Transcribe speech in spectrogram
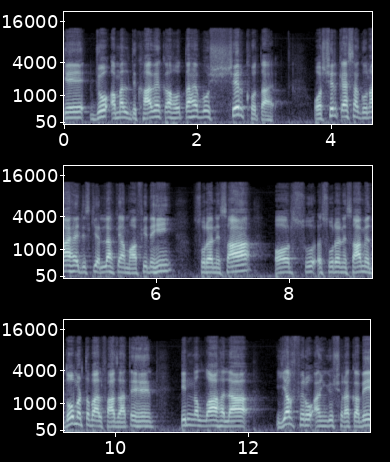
कि जो अमल दिखावे का होता है, वो शिरक होता है। और शिरक ऐसा गुनाह है जिसकी अल्लाह क्या माफ़ी नहीं। सुर नसा और सुर नसा में दो मरतबा अल्फाज आते हैं। इन यक फ़िर अंयुशर कबे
